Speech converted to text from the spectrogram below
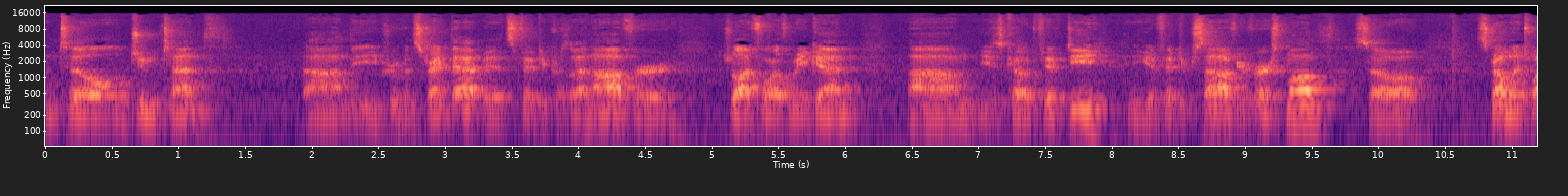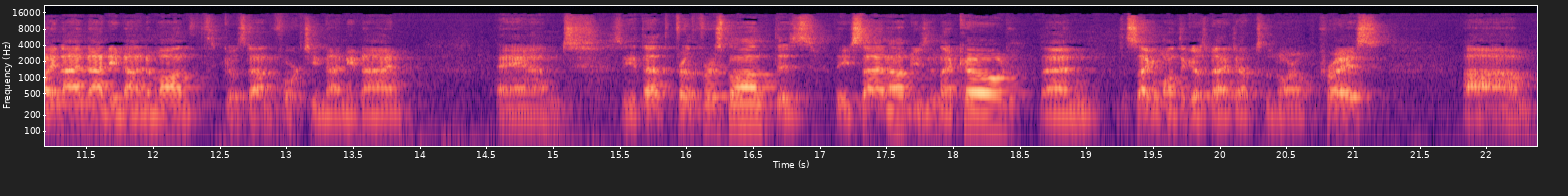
until June 10th on the Proven Strength app. It's 50% off for July 4th weekend. Um, use code 50, and you get 50% off your first month. So it's normally $29.99 a month, goes down to $14.99. And so you get that for the first month is you sign up using that code. Then the second month it goes back up to the normal price. Um,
